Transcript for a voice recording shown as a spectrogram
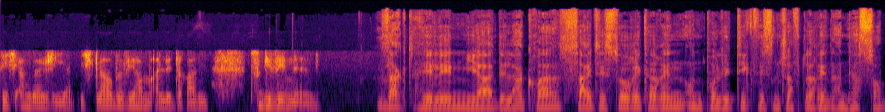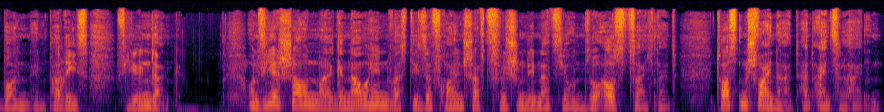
sich engagieren. Ich glaube, wir haben alle dran zu gewinnen. Sagt Helene Mia Delacroix, Zeithistorikerin und Politikwissenschaftlerin an der Sorbonne in Paris. Vielen Dank. Und wir schauen mal genau hin, was diese Freundschaft zwischen den Nationen so auszeichnet. Thorsten Schweinhardt hat Einzelheiten.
